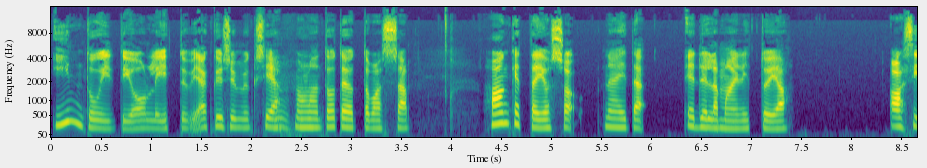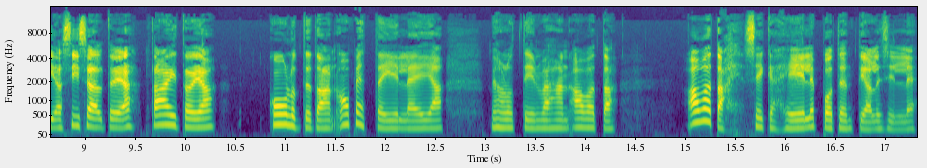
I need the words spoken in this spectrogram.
intuitioon liittyviä kysymyksiä. Mm. Me ollaan toteuttamassa hanketta, jossa näitä edellä mainittuja asiasisältöjä, taitoja koulutetaan opettajille ja me haluttiin vähän avata, avata sekä heille potentiaalisille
